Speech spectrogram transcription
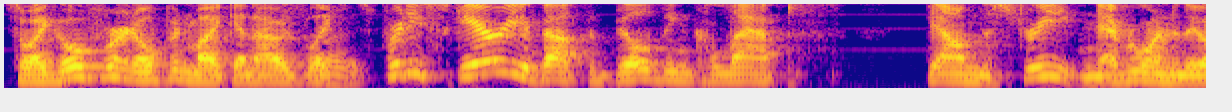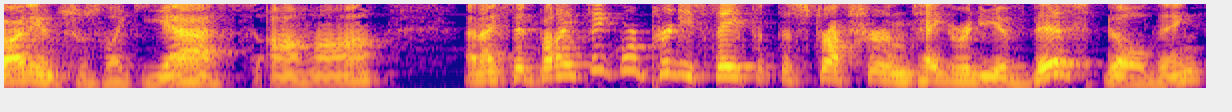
So I go for an open mic, and I was like, Right. "It's pretty scary about the building collapse down the street." And everyone in the audience was like, "Yes, uh huh." And I said, but I think we're pretty safe with the structural integrity of this building.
